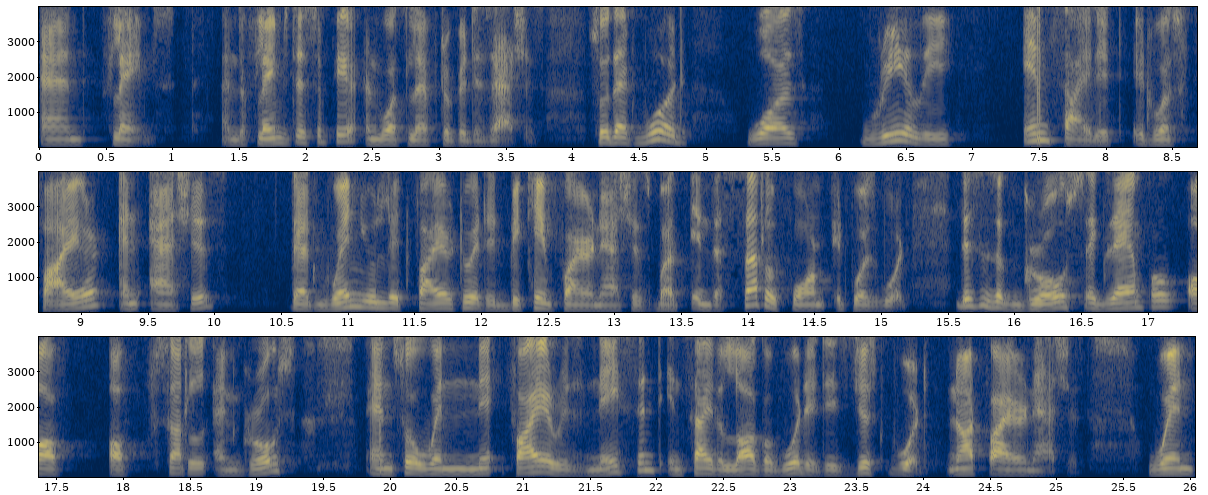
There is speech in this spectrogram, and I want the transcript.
and flames. And the flames disappear, and what's left of it is ashes. So that wood was really inside it, it was fire and ashes. That when you lit fire to it, it became fire and ashes, but in the subtle form, it was wood. This is a gross example of, of subtle and gross. And so when na- fire is nascent inside a log of wood, it is just wood, not fire and ashes. When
